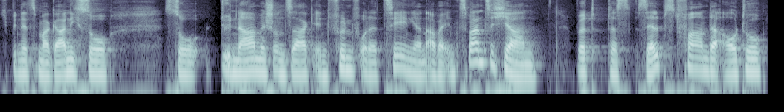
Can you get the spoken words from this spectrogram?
ich bin jetzt mal gar nicht so, so dynamisch und sage in fünf oder zehn Jahren, aber in 20 Jahren wird das selbstfahrende Auto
